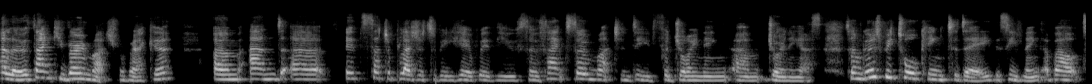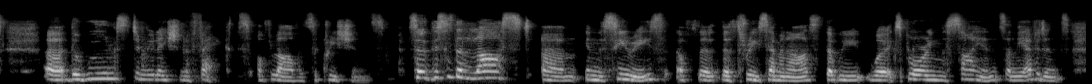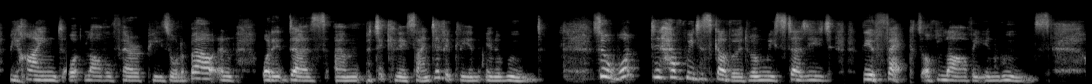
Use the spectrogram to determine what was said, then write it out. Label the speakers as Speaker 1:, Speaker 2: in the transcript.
Speaker 1: Hello, thank you very much, Rebecca. Um, and uh, it's such a pleasure to be here with you. So thanks so much indeed for joining um, joining us. So I'm going to be talking today, this evening, about uh, the wound stimulation effects of larval secretions. So this is the last um, in the series of the, the three seminars that we were exploring the science and the evidence behind what larval therapy is all about and what it does, um, particularly scientifically in, in a wound. So what have we discovered when we studied the effects of larvae in wounds?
